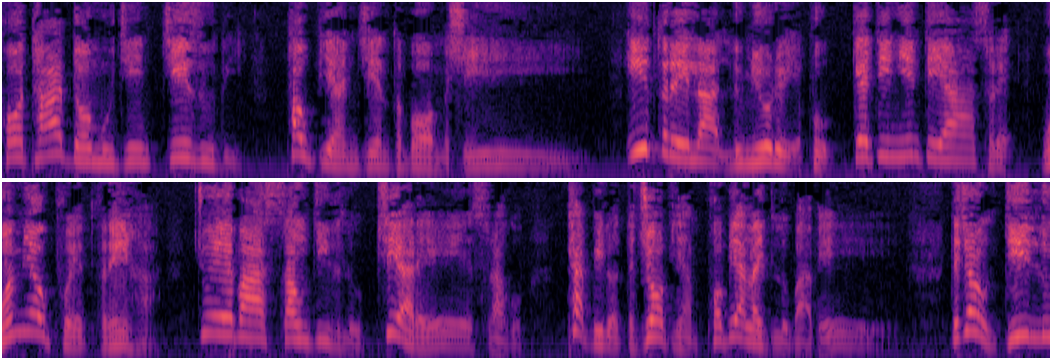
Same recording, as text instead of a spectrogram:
ခေါ်ထားတော်မူခြင်းကျေးဇူးသည်ဖောက်ပြန်ခြင်းသဘောမရှိဣသရေလလူမျိုးတွေအဖို့ကယ်တင်ခြင်းတရားဆိုတဲ့ဝမ်းမြောက်ဖွယ်သတင်းဟာကျွဲပါစောင်းကြည့်တယ်လို့ဖြစ်ရတယ်ဆိုတာကိုထပ်ပြီးတော့တကြော့ပြန်ဖော်ပြလိုက်တယ်လို့ပါပဲဒါကြောင့်ဒီလူ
